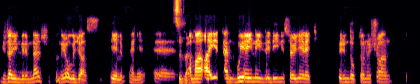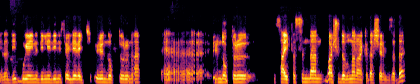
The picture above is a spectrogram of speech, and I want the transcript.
güzel indirimler sunuyor olacağız diyelim. Hani e, Süper. ama ayrıca bu yayını izlediğini söyleyerek ürün doktorunun şu an ya da bu yayını dinlediğini söyleyerek ürün doktoruna e, ürün doktoru sayfasından başvuruda bulunan arkadaşlarımıza da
